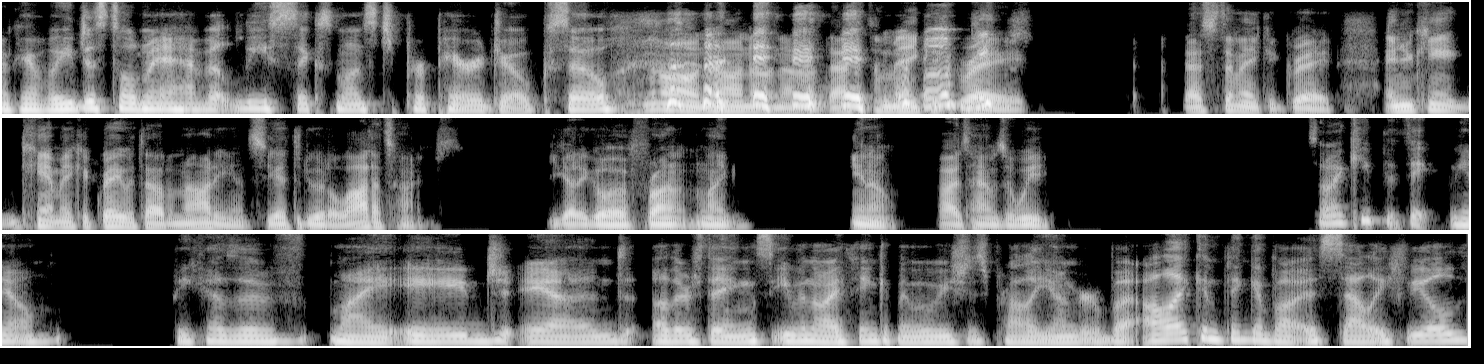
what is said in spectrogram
Okay, well, you just told me I have at least six months to prepare a joke. So no, no, no, no. That's to make it great. That's to make it great. And you can't you can't make it great without an audience. You have to do it a lot of times. You got to go up front and like you know, five times a week. So I keep the thing, you know, because of my age and other things, even though I think in the movie she's probably younger, but all I can think about is Sally Field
